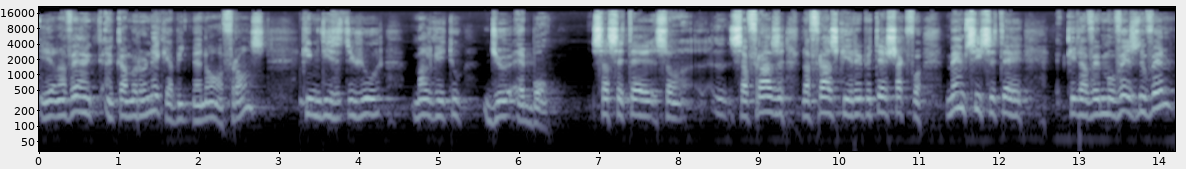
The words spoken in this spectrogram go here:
il y en avait un, Camerounais qui habite maintenant en France, qui me disait toujours, malgré tout, Dieu est bon. Ça, c'était sa phrase, la phrase qu'il répétait chaque fois. Même si c'était qu'il avait mauvaise nouvelle,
